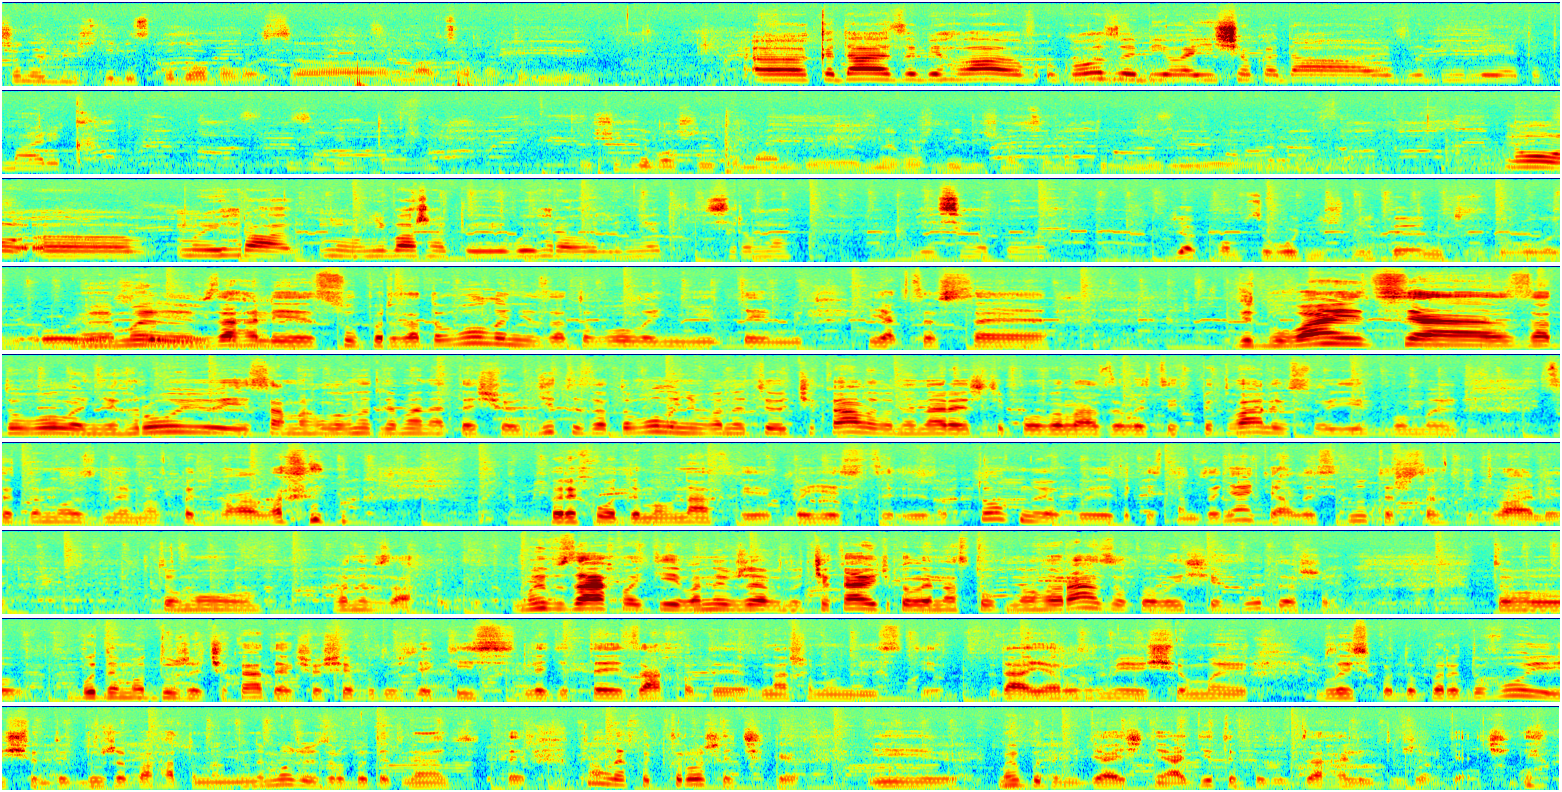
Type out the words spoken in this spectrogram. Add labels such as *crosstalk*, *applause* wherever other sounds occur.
Що найбільше тобі сподобалося на цьому турнірі? Э, Когда я забегала, в гол забила, еще когда забили этот Марик, забил тоже. Що для вашої команди найважливіше на цьому турнірі? Ну, э, ну игра, ну, неважно, ты выиграл или нет, все равно весело было. Як вам сьогоднішній день? Чи задоволені грою? Е, Ми своєю взагалі супер задоволені, задоволені тим, як це все відбувається, задоволені грою. І саме головне для мене те, що діти задоволені, вони цього чекали, вони нарешті повилазили з цих підвалів своїх, бо ми сидимо з ними в підвалах. *laughs* Переходимо в нас, якби є гурток, ну якби є якісь там заняття, але ну, це ж все в підвалі. Тому вони в захваті. Ми в захваті, вони вже ну, чекають, коли наступного разу, коли ще буде, щоб то будемо дуже чекати, якщо ще будуть якісь для дітей заходи в нашому місті. Да, я розумію, що ми близько до передової, що дуже багато ми не можуть зробити для наших дітей, ну але хоч трошечки, і ми будемо вдячні, а діти будуть взагалі дуже вдячні.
